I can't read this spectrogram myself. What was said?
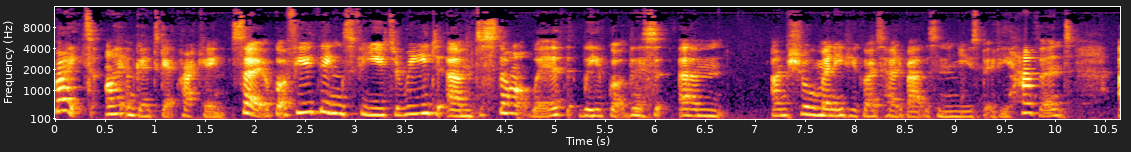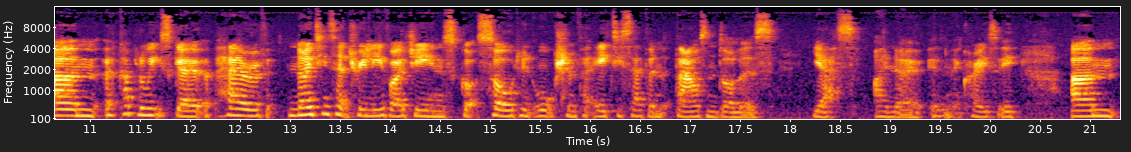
Right, I am going to get cracking. So I've got a few things for you to read. Um, to start with, we've got this, um, I'm sure many of you guys heard about this in the news, but if you haven't, um, a couple of weeks ago, a pair of 19th century Levi jeans got sold in auction for $87,000. Yes, I know, isn't it crazy? Um,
